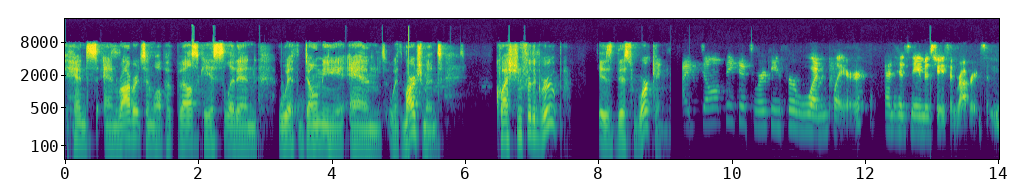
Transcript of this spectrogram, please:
Hintz and Robertson, while Pavelski has slid in with Domi and with Marchment. Question for the group: Is this working? I don't think it's working for one player, and his name is Jason Robertson.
